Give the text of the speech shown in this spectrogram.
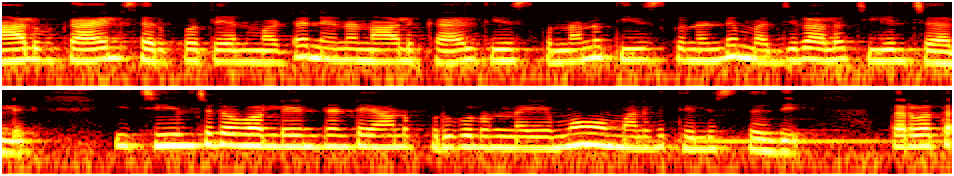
నాలుగు కాయలు సరిపోతాయి అనమాట నేను నాలుగు కాయలు తీసుకున్నాను. తీసుకునండి మధ్యలో అలా చీల్చాలి. ఈ చీల్చడం వల్ల ఏంటంటే ఏమైనా పురుగులు ఉన్నాయేమో మనకి తెలుస్తుంది. తర్వాత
